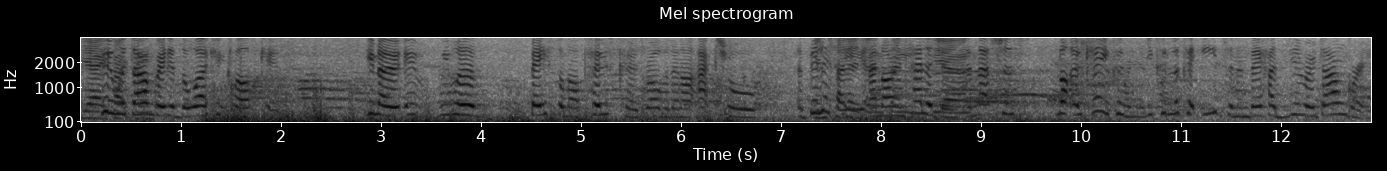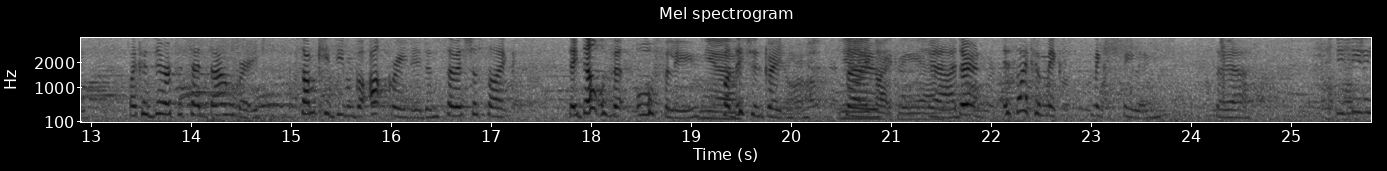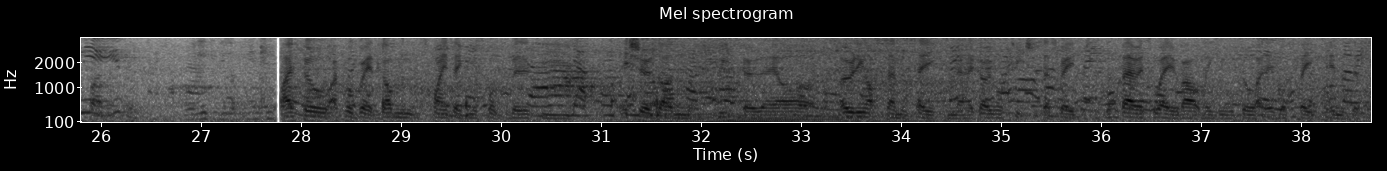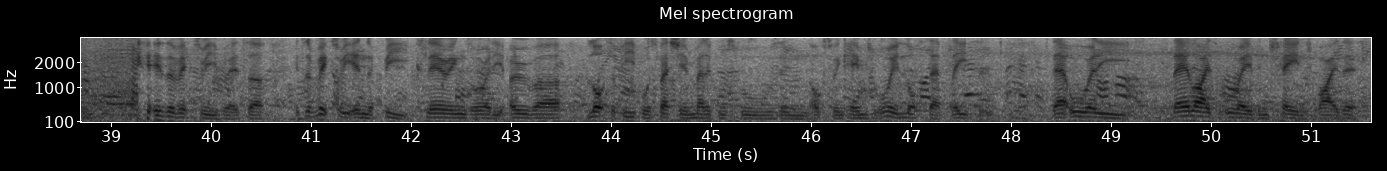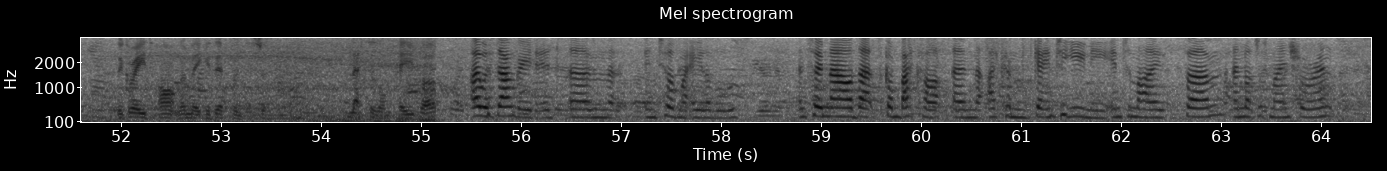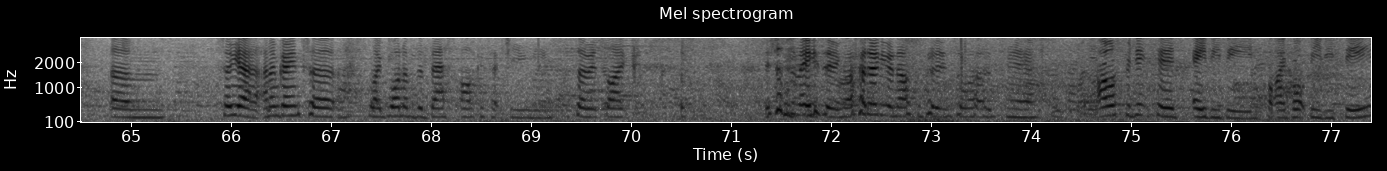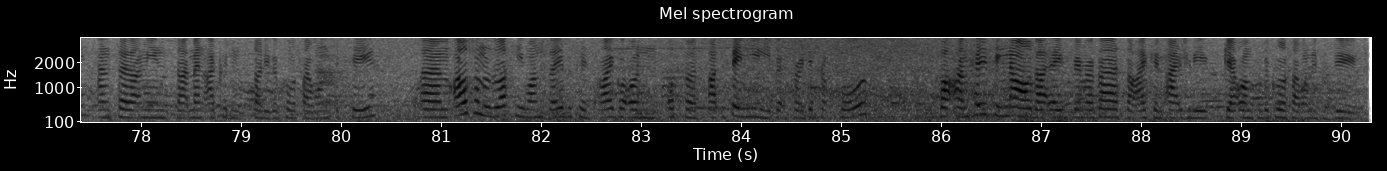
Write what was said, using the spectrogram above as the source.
Yeah, who were downgraded the working class kids. You know, it, we were based on our postcodes rather than our actual ability and our and- intelligence, yeah. and that's just not okay because you could look at Eton and they had zero downgrades, like a zero percent downgrade. Some kids even got upgraded, and so it's just like they dealt with it awfully. Yeah. But this is great news. So, Yeah, exactly, yeah. I don't. It's like a mixed mixed feelings. So yeah. Do you see the news? I feel I feel great. The government's finally taking responsibility. They should have done weeks ago. They are owning up to their mistake and uh, they're going off teacher assessed grades, which is the fairest way without making them feel like they've lost faith in the system. It is a victory, but it's a it's a victory in defeat. Clearing's already over. Lots of people, especially in medical schools in Oxford and Cambridge, have already lost their places. They're already their lives have already been changed by this. The grades aren't going to make a difference. It's just letters on paper. I was downgraded um, in two of my A levels, and so now that's gone back up, and I can get into uni, into my firm, and not just my insurance. Um, so yeah, and I'm going to like one of the best architecture unis. So it's like it's, it's just amazing. Like I don't even know how to put it into words. Yeah. I was predicted ABB, but I got BBC, and so that mean that meant I couldn't study the course I wanted to. Um, I was one of the lucky ones though because I got on offer at the same uni but for a different course. But I'm hoping now that they've been reversed that I can actually get onto the course I wanted to do.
